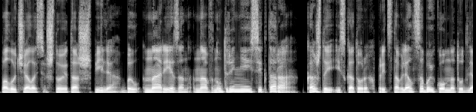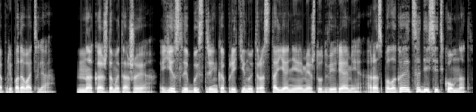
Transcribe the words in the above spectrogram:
Получалось, что этаж шпиля был нарезан на внутренние сектора, каждый из которых представлял собой комнату для преподавателя. На каждом этаже, если быстренько прикинуть расстояние между дверями, располагается 10 комнат,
